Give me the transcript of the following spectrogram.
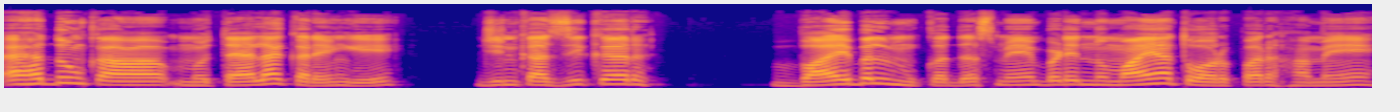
عہدوں کا مطالعہ کریں گے جن کا ذکر بائبل مقدس میں بڑے نمایاں طور پر ہمیں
